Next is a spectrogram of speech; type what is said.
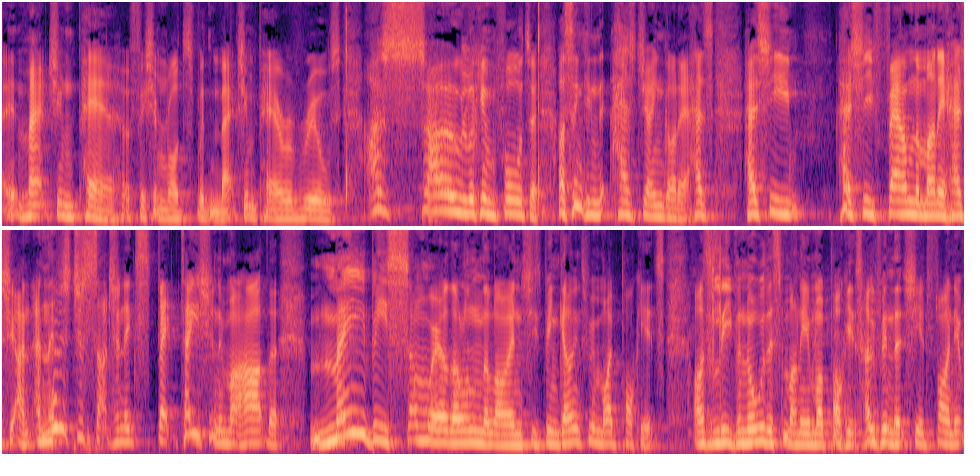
a matching pair of fishing rods with matching pair of reels. I was so looking forward to it. I was thinking, has Jane got it? Has, has she has she found the money? Has she? And, and, there was just such an expectation in my heart that maybe somewhere along the line she's been going through my pockets. I was leaving all this money in my pockets, hoping that she'd find it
